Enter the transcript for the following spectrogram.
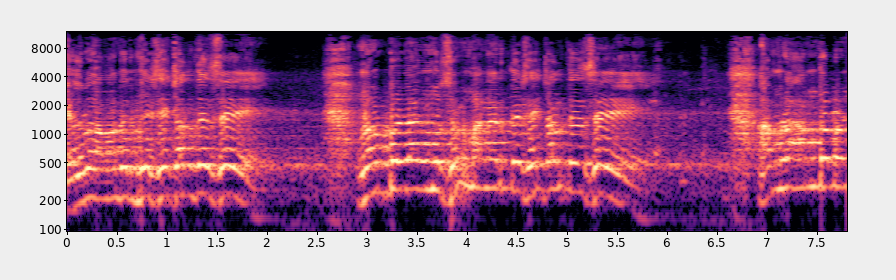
এগুলো আমাদের দেশে চলতেছে। নব্বই মুসলমানের দেশে চলতেছে। আমরা আন্দোলন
